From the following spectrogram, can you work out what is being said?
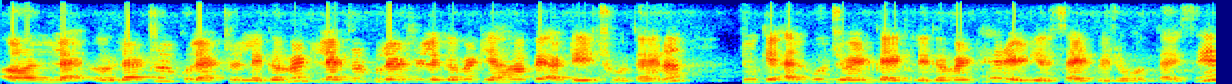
lateral collateral ligament lateral collateral ligament यहाँ पे अटैच होता है ना जो कि एल्बो जॉइंट का एक लिगामेंट है रेडियल साइड पे जो होता है इसे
